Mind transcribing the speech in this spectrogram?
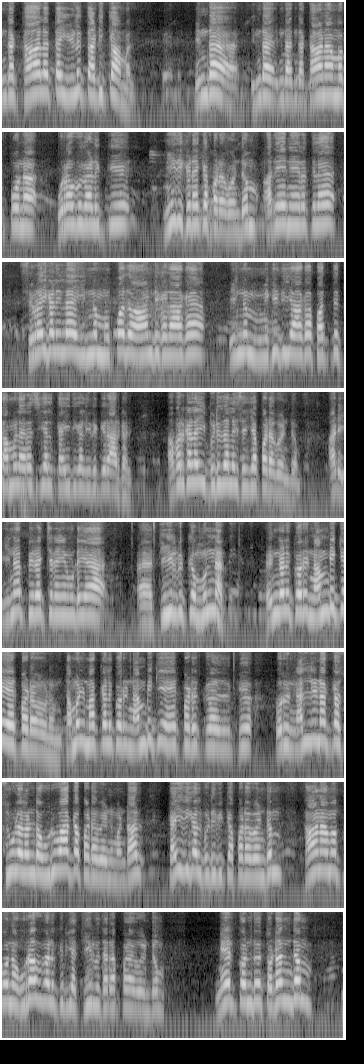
இந்த காலத்தை இழுத்தடிக்காமல் இந்த இந்த இந்த இந்த காணாம போன உறவுகளுக்கு நீதி கிடைக்கப்பட வேண்டும். அதே நேரத்தில் சிறைகளில் இன்னும் முப்பது ஆண்டுகளாக இன்னும் மிகுதியாக பத்து தமிழ் அரசியல் கைதிகள் இருக்கிறார்கள். அவர்களை விடுதலை செய்யப்பட வேண்டும். அடி இன பிரச்சனையினுடைய தீர்வுக்கு முன்னர் எங்களுக்கு ஒரு நம்பிக்கை ஏற்பட வேண்டும் தமிழ் மக்களுக்கு ஒரு நம்பிக்கை ஏற்படுத்துவதற்கு ஒரு நல்லிணக்க சூழல் உருவாக்கப்பட வேண்டுமென்றால் கைதிகள் விடுவிக்கப்பட வேண்டும். காணாம போன உறவுகளுக்குரிய தீர்வு தரப்பட வேண்டும். மேற்கொண்டு தொடர்ந்தும்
